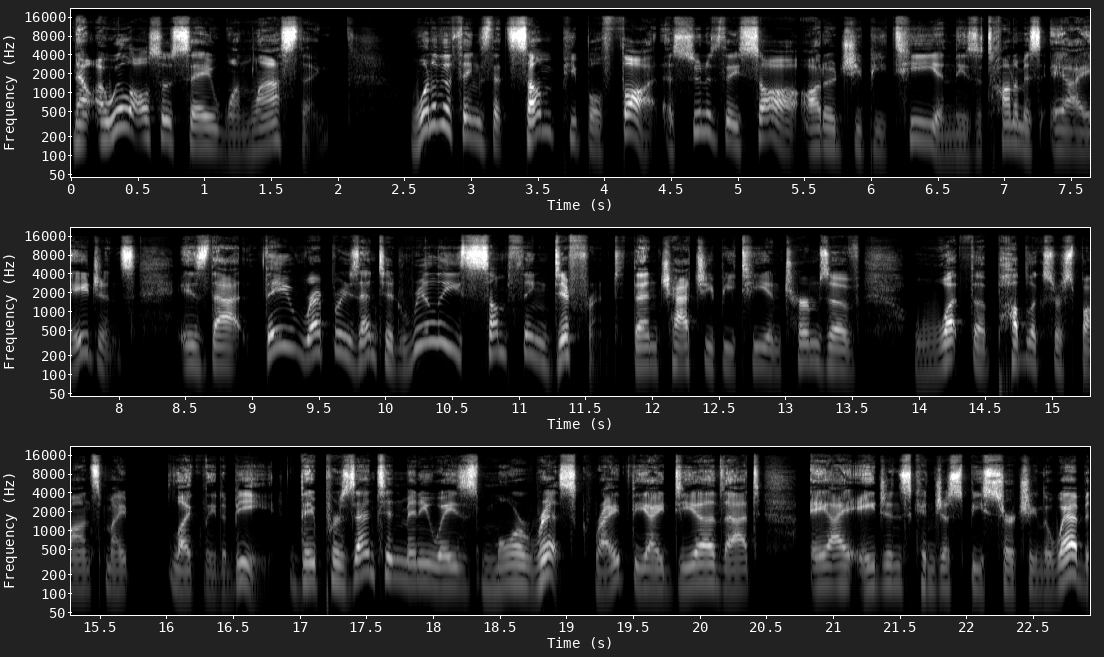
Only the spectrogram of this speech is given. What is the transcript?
Now, I will also say one last thing. One of the things that some people thought as soon as they saw AutoGPT and these autonomous AI agents is that they represented really something different than ChatGPT in terms of what the public's response might likely to be. They present in many ways more risk, right? The idea that AI agents can just be searching the web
